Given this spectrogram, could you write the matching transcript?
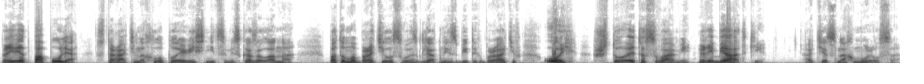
«Привет, папуля!» — старательно хлопая ресницами, сказала она. Потом обратила свой взгляд на избитых братьев. «Ой, что это с вами, ребятки?» Отец нахмурился.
